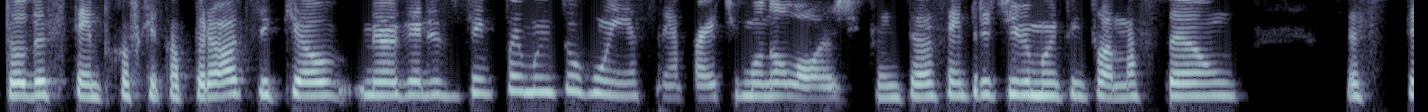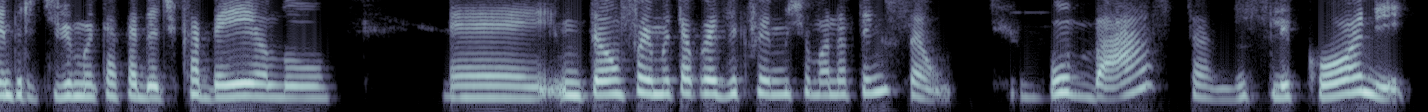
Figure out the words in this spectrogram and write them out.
todo esse tempo que eu fiquei com a prótese, que eu, meu organismo sempre foi muito ruim, assim, a parte imunológica. Então, eu sempre tive muita inflamação, eu sempre tive muita queda de cabelo. É, então, foi muita coisa que foi me chamando a atenção. O basta do silicone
